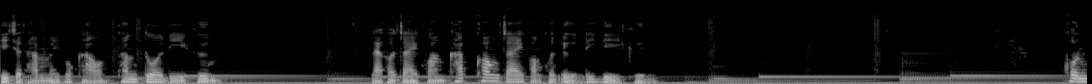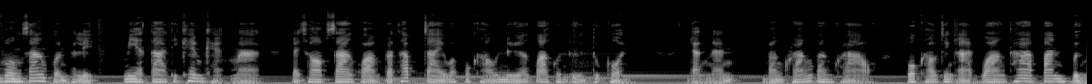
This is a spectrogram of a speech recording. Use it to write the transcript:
ที่จะทำให้พวกเขาทำตัวดีขึ้น และเข้าใจความคับข้องใจของคนอื่นได้ดีขึ้น คนโครงสร้างผลผลิตมีอัตราที่เข้มแข็งมาก และชอบสร้างความประทับใจว่าพวกเขาเหนือกว่าคนอื่นทุกคน ดังนั้นบางครั้งบางคราว พวกเขาจึงอาจวางท่าปั้นปึง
